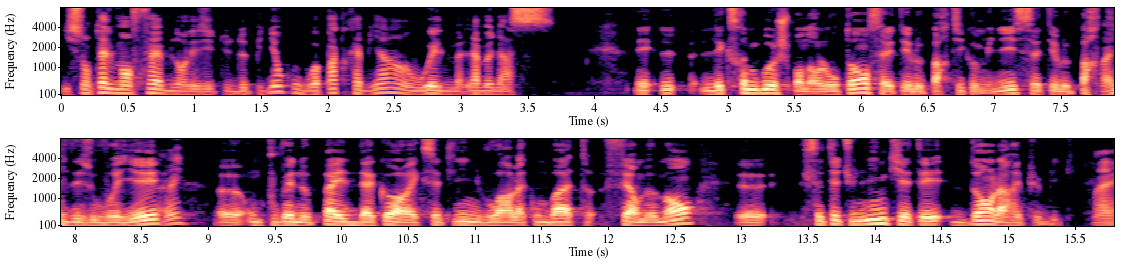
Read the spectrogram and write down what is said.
ils sont tellement faibles dans les études d'opinion qu'on ne voit pas très bien où est la menace. Mais l'extrême gauche, pendant longtemps, ça a été le Parti communiste, ça a été le Parti des ouvriers. Ah euh, on pouvait ne pas être d'accord avec cette ligne, voire la combattre fermement. Euh, c'était une ligne qui était dans la République. Euh,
